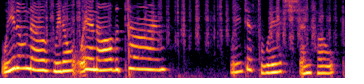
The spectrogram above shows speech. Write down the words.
we don't know. We don't win all the time. We just wish and hope.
